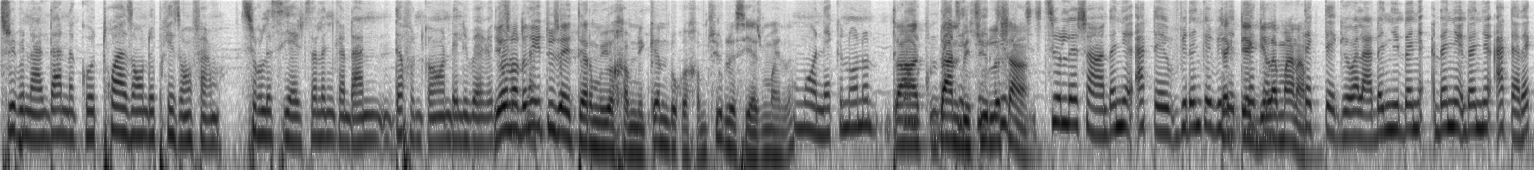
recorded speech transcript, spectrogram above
tribunal daan na ko trois ans de prison ferme sur le siège sa lañ ko daan defuñ ko woon délibéré. yow nag da ngay utiliser ay termes yoo xam ni kenn du ko xam sur le siège mooy la. moo nekk noonu. Daan- bi sur le champ. sur le champ dañuy atte dañ ko vidé. Teg-teg gi la maanaam. teg teg gi voilà dañuy dañuy dañuy dañuy atte rek.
